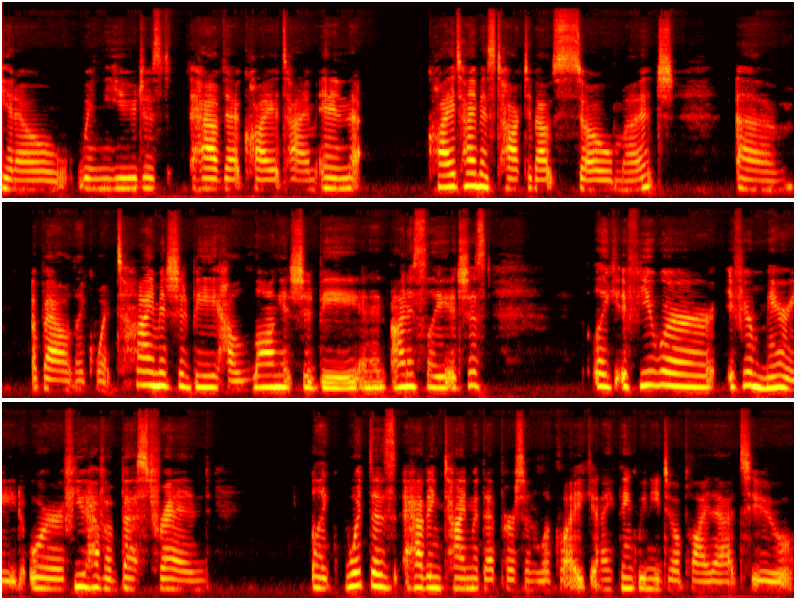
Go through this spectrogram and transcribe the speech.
You know, when you just have that quiet time, and quiet time is talked about so much um, about like what time it should be, how long it should be. And it, honestly, it's just like if you were, if you're married or if you have a best friend, like what does having time with that person look like and i think we need to apply that to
